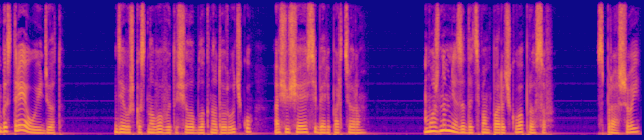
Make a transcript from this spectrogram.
быстрее уйдет. Девушка снова вытащила блокнот и ручку, ощущая себя репортером. «Можно мне задать вам парочку вопросов?» «Спрашивай».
